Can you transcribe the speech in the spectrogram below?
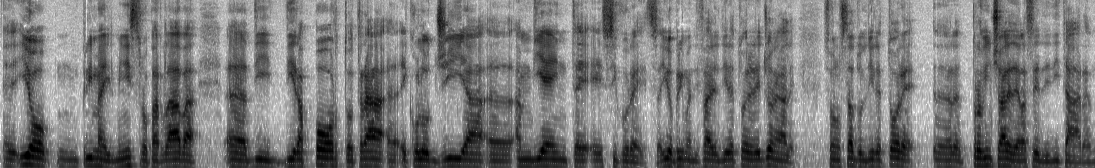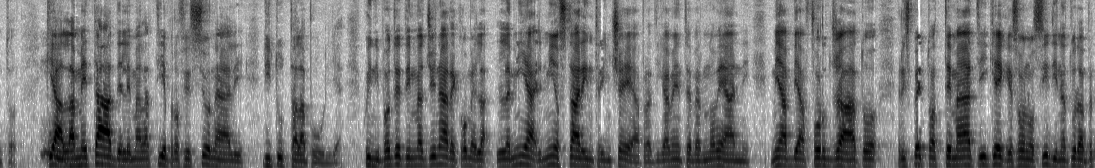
Eh, io mh, prima il Ministro parlava eh, di, di, rapporto tra eh, ecologia, eh, ambiente e sicurezza. Io prima di fare il direttore regionale sono stato il direttore eh, provinciale della sede di Taranto che ha la metà delle malattie professionali di tutta la Puglia. Quindi potete immaginare come la, la mia, il mio stare in trincea praticamente per nove anni mi abbia forgiato rispetto a tematiche che sono sì di natura pre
